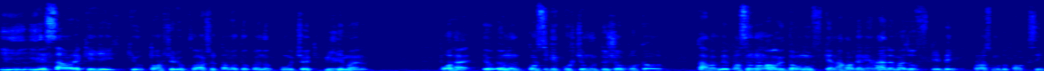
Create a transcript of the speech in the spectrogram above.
E, e, essa hora que, que o Torture e o Claudio estavam tocando com o Chuck Billy, mano, porra, eu, eu não consegui curtir muito o show porque eu tava meio passando mal, então eu não fiquei na roda nem nada, mas eu fiquei bem próximo do palco sim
